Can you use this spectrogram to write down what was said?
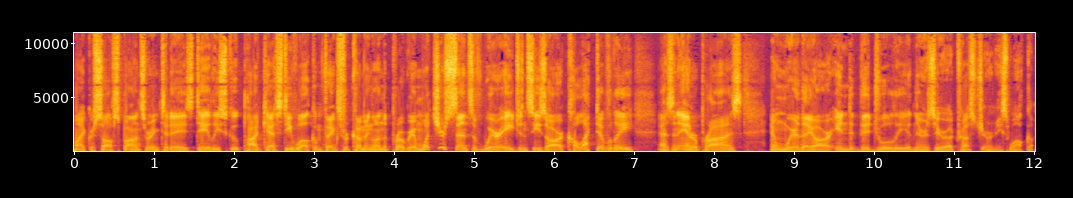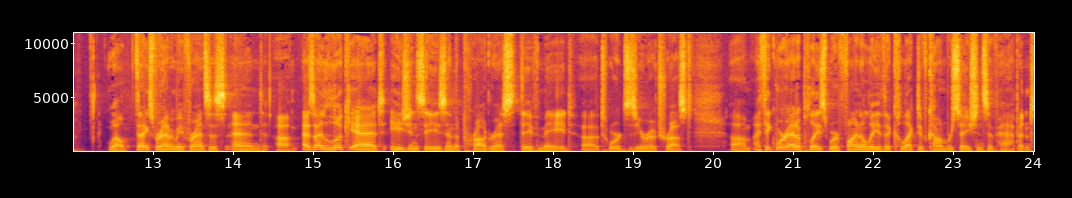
Microsoft sponsoring today's Daily Scoop podcast. Steve, welcome. Thanks for coming on the program. What's your sense of where agencies are collectively as an enterprise and where they are individually in their zero trust journeys? Welcome. Well, thanks for having me, Francis. And uh, as I look at agencies and the progress they've made uh, towards zero trust, um, I think we're at a place where finally the collective conversations have happened.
